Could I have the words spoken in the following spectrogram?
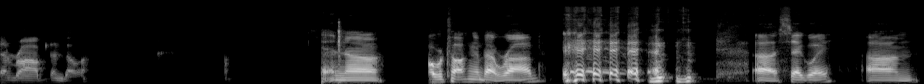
then Rob, then Bella. And uh while we're talking about Rob, uh segue. Um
